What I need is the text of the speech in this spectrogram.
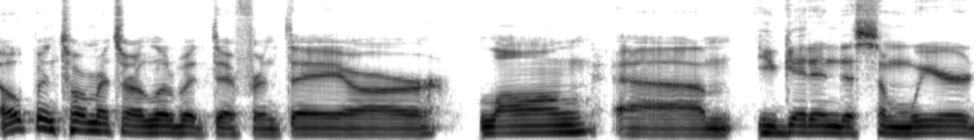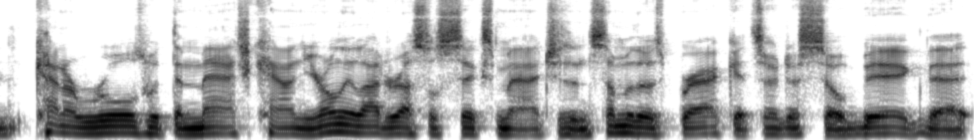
open tournaments are a little bit different. They are long. Um, you get into some weird kind of rules with the match count. You're only allowed to wrestle six matches, and some of those brackets are just so big that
